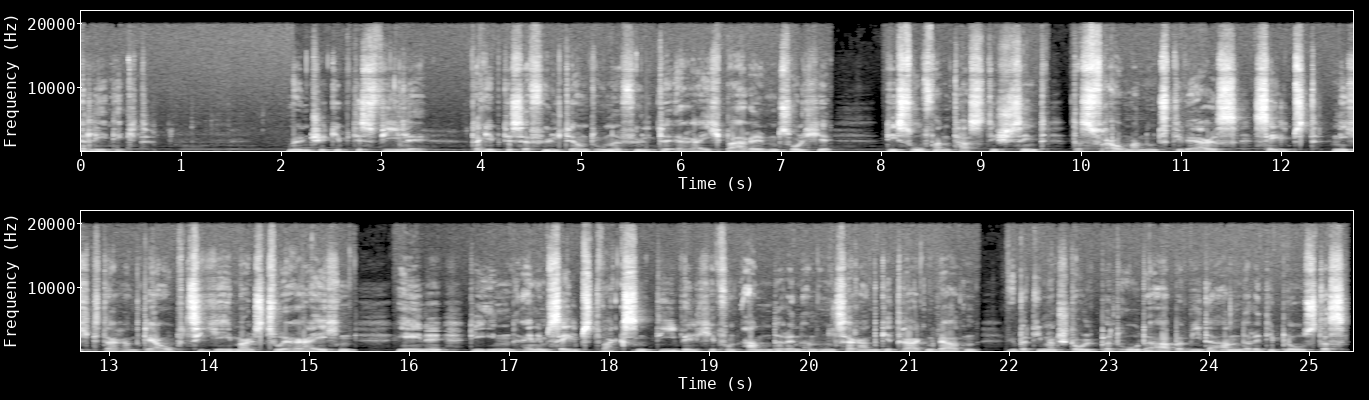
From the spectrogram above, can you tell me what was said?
erledigt. Wünsche gibt es viele, da gibt es erfüllte und unerfüllte, erreichbare und solche, die so fantastisch sind, dass Frau Mann und Divers selbst nicht daran glaubt, sie jemals zu erreichen, jene, die in einem selbst wachsen, die, welche von anderen an uns herangetragen werden, über die man stolpert, oder aber wieder andere, die bloß das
